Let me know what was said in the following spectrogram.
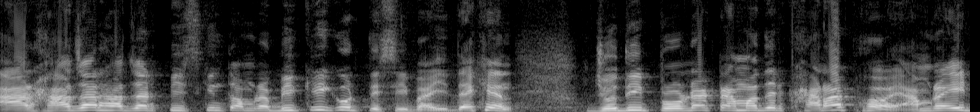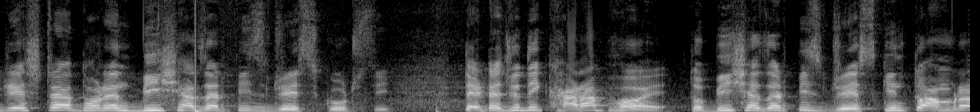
আর হাজার হাজার পিস কিন্তু আমরা বিক্রি করতেছি ভাই। দেখেন যদি প্রোডাক্ট আমাদের খারাপ হয় আমরা এই ড্রেসটা ধরেন বিশ হাজার পিস ড্রেস করছি। তো এটা যদি খারাপ হয় তো বিশ হাজার পিস ড্রেস কিন্তু আমরা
